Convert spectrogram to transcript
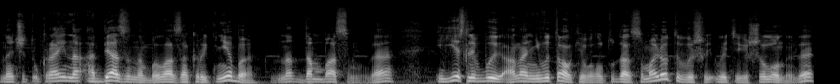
Значит, Украина обязана была закрыть небо над Донбассом, да, и если бы она не выталкивала туда самолеты выше, в эти эшелоны, да,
